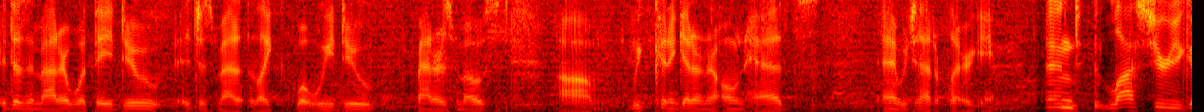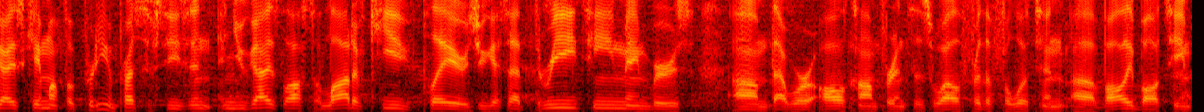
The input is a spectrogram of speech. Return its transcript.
it doesn't matter what they do. It just matters like what we do matters most. Um, we couldn't get in our own heads, and we just had to play our game. And last year, you guys came off a pretty impressive season, and you guys lost a lot of key players. You guys had three team members um, that were all conference as well for the Fullerton uh, volleyball team.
